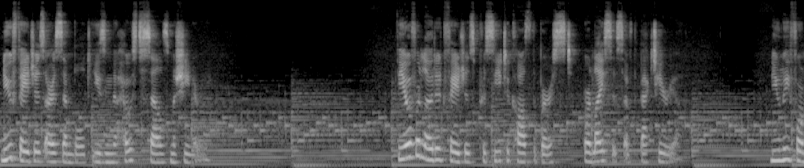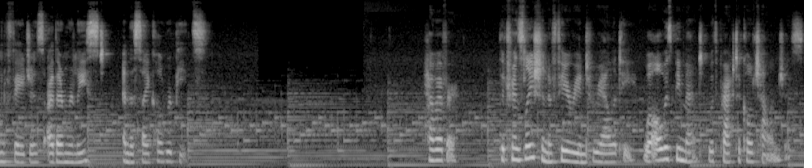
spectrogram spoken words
new phages are assembled using the host cell's machinery. The overloaded phages proceed to cause the burst, or lysis, of the bacteria. Newly formed phages are then released and the cycle repeats. However, the translation of theory into reality will always be met with practical challenges.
